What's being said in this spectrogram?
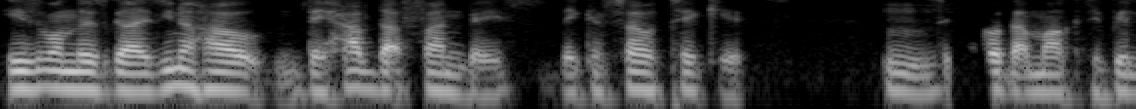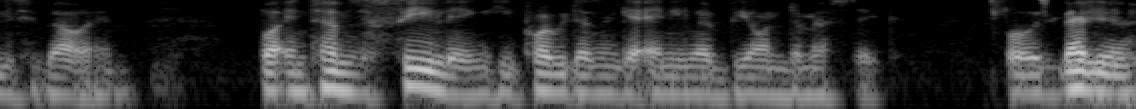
he's one of those guys. You know how they have that fan base, they can sell tickets, Mm. so he's got that marketability about him. But in terms of ceiling, he probably doesn't get anywhere beyond domestic. But with Bentley, Yeah.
